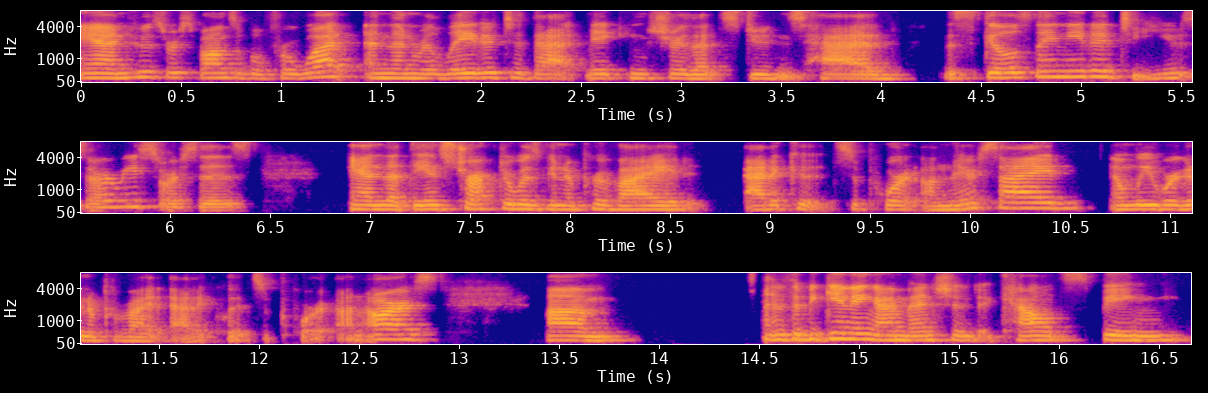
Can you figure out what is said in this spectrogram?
and who's responsible for what, and then related to that, making sure that students had the skills they needed to use our resources and that the instructor was going to provide adequate support on their side, and we were going to provide adequate support on ours. Um, and at the beginning, I mentioned accounts being,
